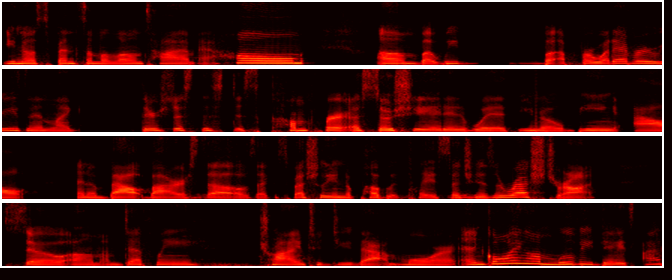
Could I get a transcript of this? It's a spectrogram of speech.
you know, spend some alone time at home, um, but we, but for whatever reason, like there's just this discomfort associated with, you know, being out and about by ourselves, like especially in a public place such mm-hmm. as a restaurant. So um, I'm definitely trying to do that more and going on movie dates. I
